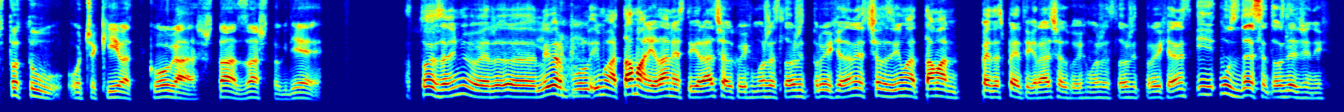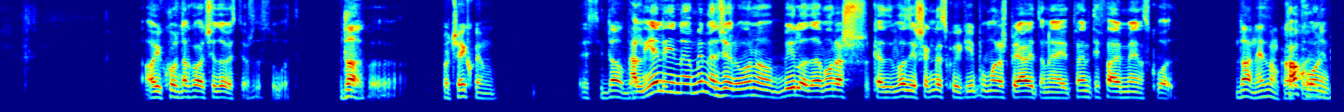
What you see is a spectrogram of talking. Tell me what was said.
Što tu očekivati, koga, šta, zašto, gdje? A to je zanimljivo jer e, Liverpool ima taman 11 igrača od kojih može složiti prvih 11, Chelsea ima taman 55 igrača od kojih može složiti prvih 11 i uz 10 ozlijeđenih. A i ko zna koga će dovesti još do subote. Da, očekujem. Jesi dao broj? Ali nije li na menadžeru ono bilo da moraš, kad voziš englesku ekipu, moraš prijaviti onaj 25 man squad? Da, ne znam kako. Kako, je. oni?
